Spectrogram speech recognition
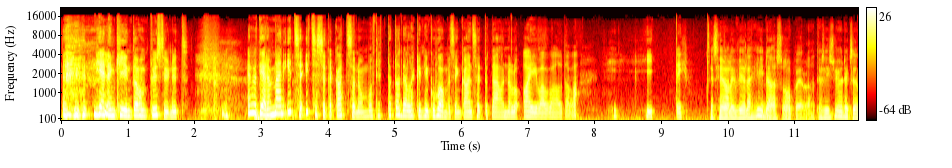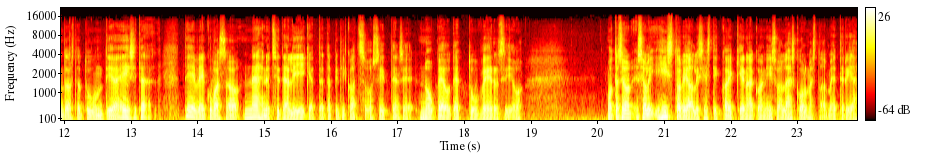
Mielenkiinto on pysynyt. En mä tiedä, mä en itse, itse sitä katsonut, mutta että todellakin niin kuin huomasin kanssa, että tämä on ollut aivan valtava hitti. Ja se oli vielä hidas operaatio, siis 19 tuntia. Ei sitä TV-kuvassa ole nähnyt sitä liikettä, että piti katsoa sitten se nopeutettu versio. Mutta se, on, se oli historiallisesti kaikkien aikojen iso, lähes 300 metriä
